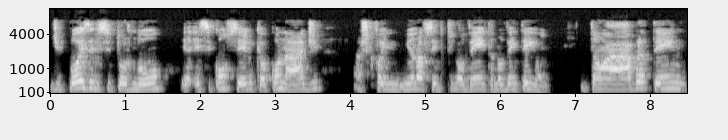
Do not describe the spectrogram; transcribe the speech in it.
Depois ele se tornou esse conselho, que é o CONAD, acho que foi em 1990, 91. Então a Abra tem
